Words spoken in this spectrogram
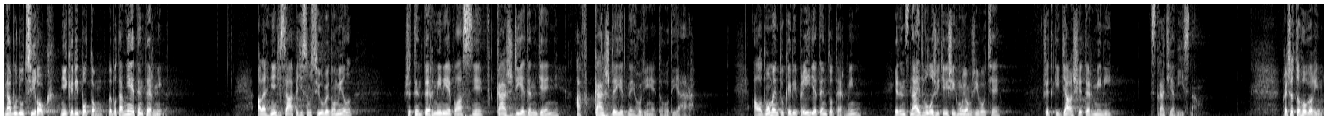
na budúci rok, niekedy potom, lebo tam nie je ten termín. Ale hneď v zápäti som si uvedomil, že ten termín je vlastne v každý jeden deň a v každej jednej hodine toho diára. A od momentu, kedy príde tento termín, jeden z najdôležitejších v mojom živote, všetky ďalšie termíny stratia význam. Prečo to hovorím?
